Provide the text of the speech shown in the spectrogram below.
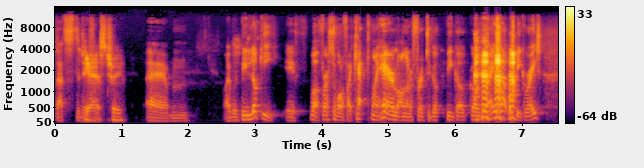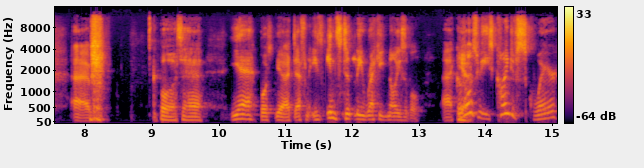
that's the difference. Yeah, it's true. Um, I would be lucky if, well, first of all, if I kept my hair long enough for it to go be go, go grey, that would be great. Um, but uh, yeah, but yeah, definitely, he's instantly recognizable. Because Yeah. also he's kind of square.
